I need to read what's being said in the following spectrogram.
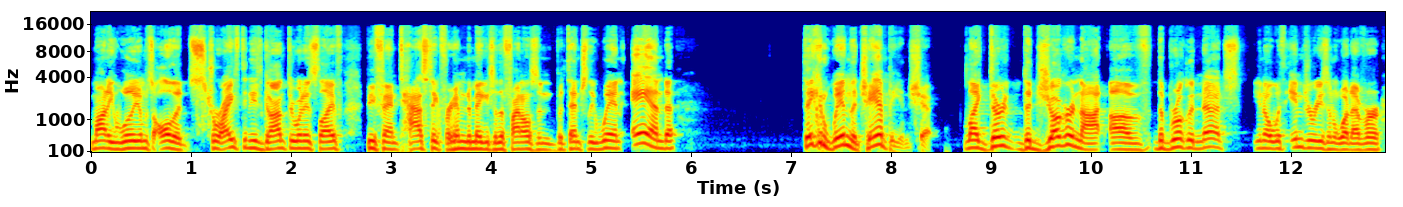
Monty Williams, all the strife that he's gone through in his life, be fantastic for him to make it to the finals and potentially win. And they could win the championship. Like they're the juggernaut of the Brooklyn Nets, you know, with injuries and whatever,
